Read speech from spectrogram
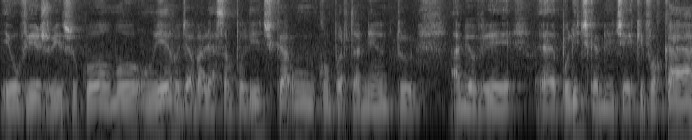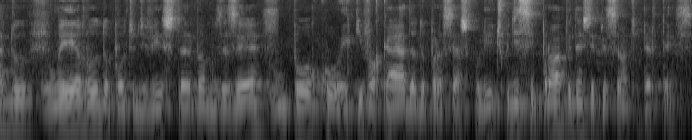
eu vejo isso como um erro de avaliação política, um comportamento, a meu ver, uh, politicamente equivocado, um erro do ponto de vista, vamos dizer, um pouco equivocada do processo político de si próprio e da instituição a que pertence.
